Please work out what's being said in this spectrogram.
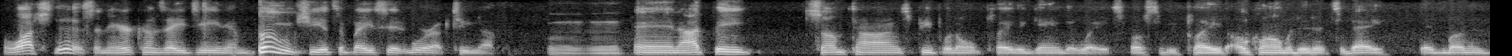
Watch this, and here comes AG, and boom, she hits a base hit, and we're up two nothing. Mm-hmm. And I think sometimes people don't play the game the way it's supposed to be played. Oklahoma did it today. They bunted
